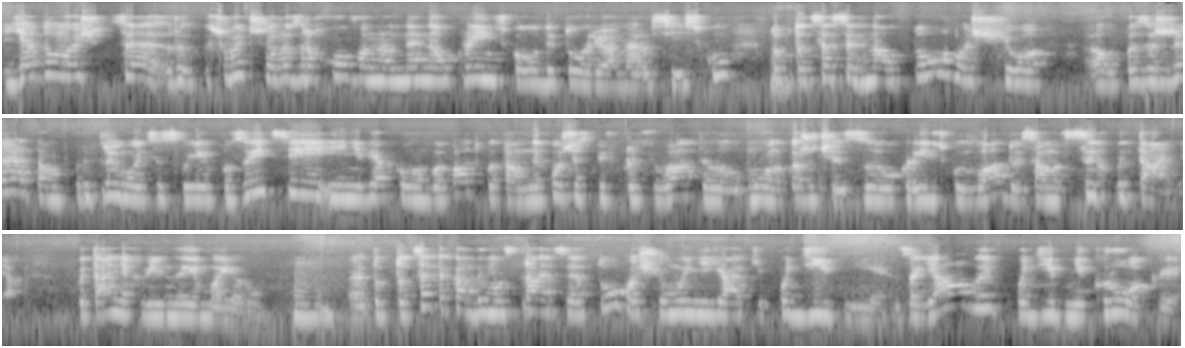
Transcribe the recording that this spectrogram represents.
Я думаю, що це швидше розраховано не на українську аудиторію, а на російську. Тобто, це сигнал того, що е, ОПЗЖ там притримується своєї позиції і ні в якому випадку там не хоче співпрацювати, умовно кажучи, з українською владою саме в цих питаннях, питаннях війни і миру. Е, Тобто, це така демонстрація того, що ми ніякі подібні заяви, подібні кроки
